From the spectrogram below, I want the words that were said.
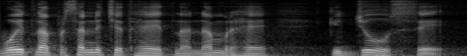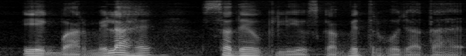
वो इतना प्रसन्नचित है, इतना नम्र है कि जो उससे एक बार मिला है, सदैव के लिए उसका मित्र हो जाता है।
